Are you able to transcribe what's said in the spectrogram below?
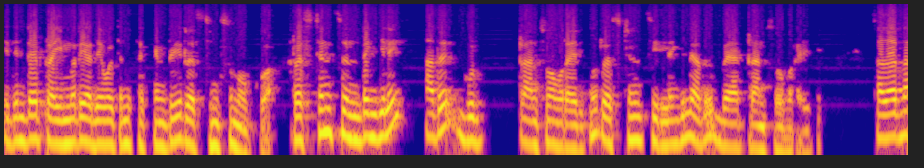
ഇതിന്റെ പ്രൈമറി അതേപോലെ തന്നെ സെക്കൻഡറി റെസിസ്റ്റൻസ് നോക്കുക. റെസിസ്റ്റൻസ് ഉണ്ടെങ്കിൽ അത് ഗുഡ് ട്രാൻസ്ഫോമർ ആയിരിക്കും. റെസിസ്റ്റൻസ് ഇല്ലെങ്കിൽ അത് ബാഡ് ട്രാൻസ്ഫോമർ ആയിരിക്കും. സാധാരണ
